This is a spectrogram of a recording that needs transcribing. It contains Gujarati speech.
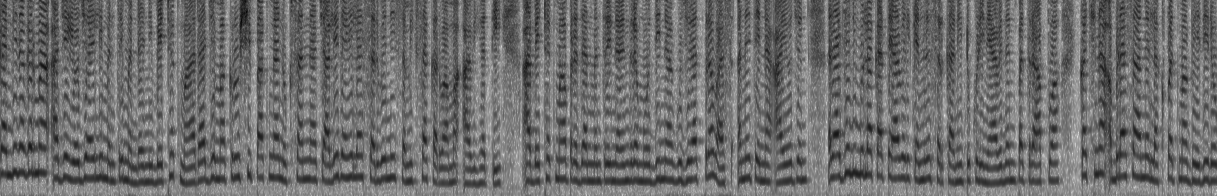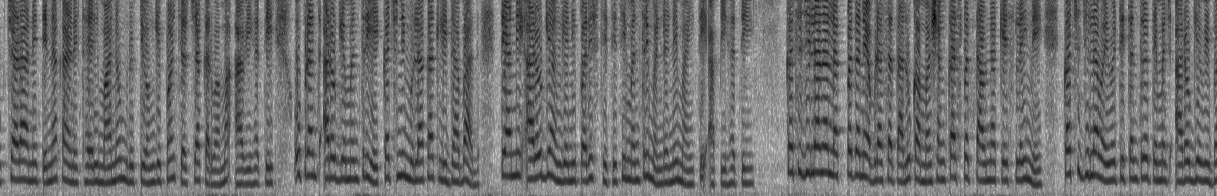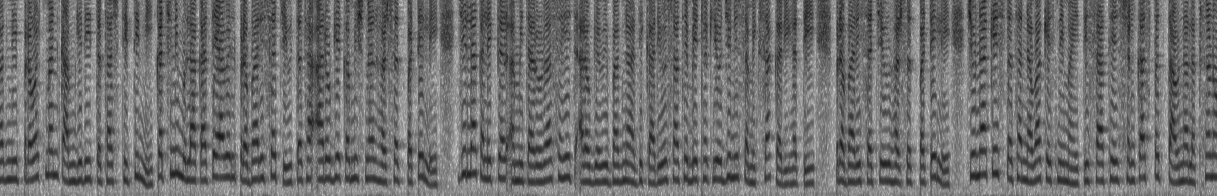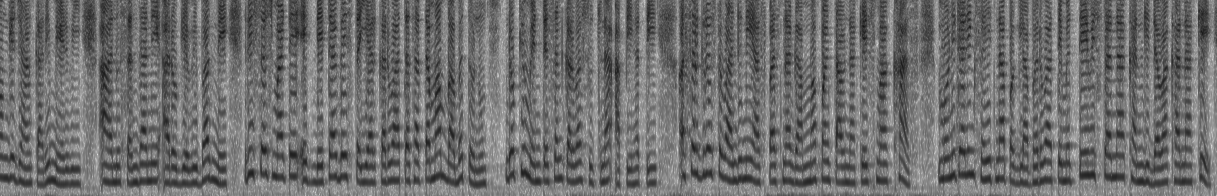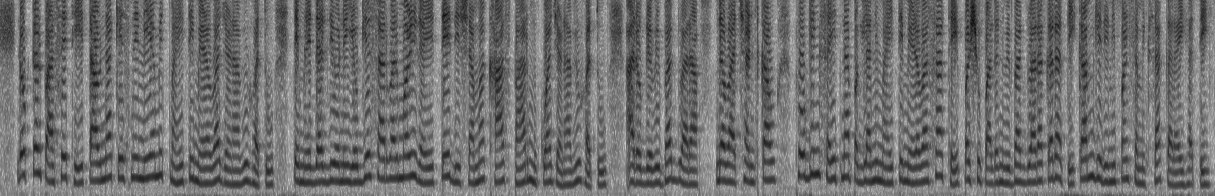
ગાંધીનગરમાં આજે યોજાયેલી મંત્રીમંડળની બેઠકમાં રાજ્યમાં કૃષિ પાકના નુકસાનના ચાલી રહેલા સર્વેની સમીક્ષા કરવામાં આવી હતી. આ બેઠકમાં પ્રધાનમંત્રી નરેન્દ્ર મોદીના ગુજરાત પ્રવાસ અને તેના આયોજન, રાજ્યની મુલાકાતે આવેલ કેન્દ્ર સરકારની ટુકડીને આવેદનપત્ર આપવા, કચ્છના અબડાસા અને લખપતમાં ભેદી રોગચાળા અને તેના કારણે થયેલ માનવ મૃત્યુ અંગે પણ ચર્ચા કરવામાં આવી હતી. ઉપરાંત આરોગ્ય મંત્રીએ કચ્છની મુલાકાત લીધા બાદ ત્યાંની આરોગ્ય અંગેની પરિસ્થિતિથી મંત્રીમંડળને માહિતી આપી હતી. કચ્છ જિલ્લાના લખપત અને અબડાસા તાલુકામાં શંકાસ્પદ તાવના કેસ લઈને કચ્છ જિલ્લા વહીવટીતંત્ર તેમજ આરોગ્ય વિભાગની પ્રવર્તમાન કામગીરી તથા સ્થિતિની કચ્છની મુલાકાતે આવેલ પ્રભારી સચિવ તથા આરોગ્ય કમિશનર હર્ષદ પટેલે જિલ્લા કલેક્ટર અમિત અરોરા સહિત આરોગ્ય વિભાગના અધિકારીઓ સાથે બેઠક યોજીને સમીક્ષા કરી હતી. પ્રભારી સચિવ હર્ષદ પટેલે જૂના કેસ તથા નવા કેસની માહિતી સાથે શંકાસ્પદ તાવના લક્ષણો અંગે જાણકારી મેળવી. આ અનુસંધાને આરોગ્ય વિભાગને રિસર્ચ માટે એક ડેટાબેઝ તૈયાર કરવા તથા તમામ બાબતોનું ડોક્યુમેન્ટેશન કરવા સૂચના આપી હતી. અસરગ્રસ્ત વાંઢની આસપાસના ગામમાં પણ તાવના કેસમાં ખાસ મોનિટરિંગ સહિતના પગલાં ભરવા તેમજ તે વિસ્તારના ખાનગી દવાખાના કે ડોક્ટર પાસેથી તાવના કેસની નિયમિત માહિતી મેળવવા જણાવ્યું હતું. તેમણે દર્દીઓને યોગ્ય સારવાર મળી રહે તે દિશામાં ખાસ ભાર મૂકવા જણાવ્યું હતું. આરોગ્ય વિભાગ દ્વારા દવા છંટકાવ, ફોગિંગ સહિતના પગલાંની માહિતી મેળવવા સાથે પશુપાલન વિભાગ દ્વારા કરાતી કામગીરીની પણ સમીક્ષા કરાઈ હતી.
